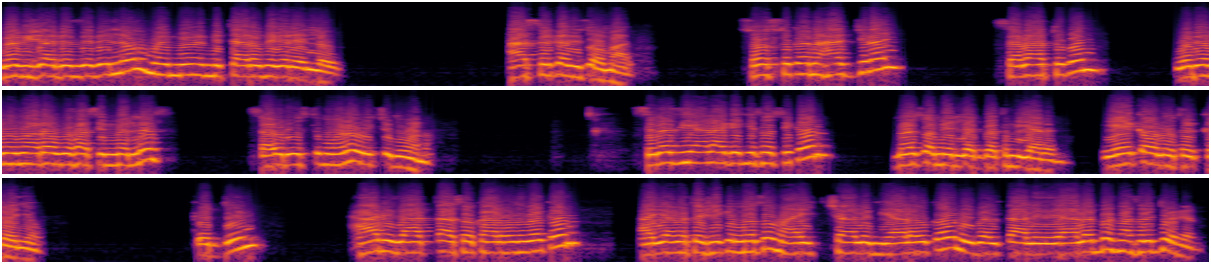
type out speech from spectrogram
መግዣ ገንዘብ የለውም ወይም የሚታረው ነገር የለውም። አስር ቀን ይጾማል። ሶስቱ ቀን ሀጅ ላይ ሰባቱ ቀን ወደ መኖሪያው ቦታ ሲመለስ ሳውዲ ውስጥም ሆነ ውጭም ሆነ ስለዚህ ያላገኘ ሰው ሲቀር መጾም የለበትም እያለ ነው። ይሄ ቀው ነው ትክክለኛው። ቅድም ሐዲስ አጣ ሰው ካልሆነ በቀር አያመ ተሽቂ መጾም አይቻልም ያለው ቀውል ይበልጣል ያለበት ማስረጃው ይሄ ነው።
